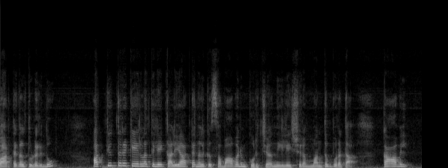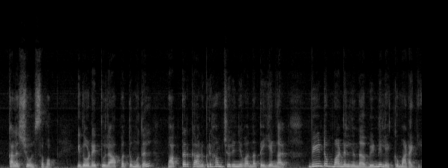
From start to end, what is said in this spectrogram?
വാർത്തകൾ തുടരുന്നു. അത്യുത്തര കേരളത്തിലെ കളിയാട്ടങ്ങൾക്ക് സമാപനം കുറിച്ച് നീലേശ്വരം മന്തംപുറത്ത് കാവിൽ കലശോത്സവം. ഇതോടെ തുലാപ്പത്ത് മുതൽ ഭക്തർക്ക് അനുഗ്രഹം ചുരിഞ്ഞു വന്ന തെയ്യങ്ങൾ വീണ്ടും മണ്ണിൽ നിന്ന് വിണ്ണിലേക്ക് മടങ്ങി.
